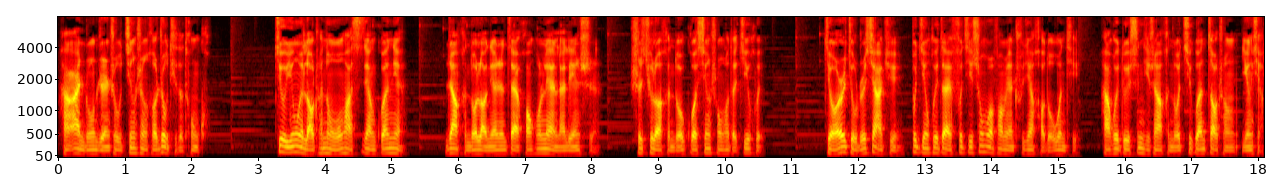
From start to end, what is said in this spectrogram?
还暗中忍受精神和肉体的痛苦。就因为老传统文化思想观念，让很多老年人在黄昏恋来临时，失去了很多过性生活的机会。久而久之下去，不仅会在夫妻生活方面出现好多问题。还会对身体上很多器官造成影响。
